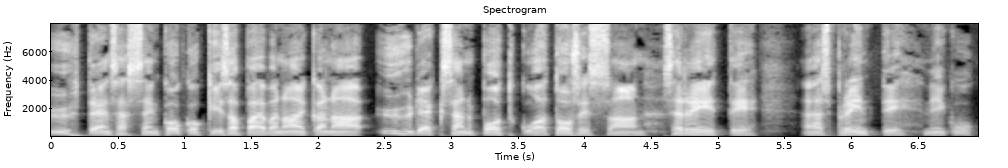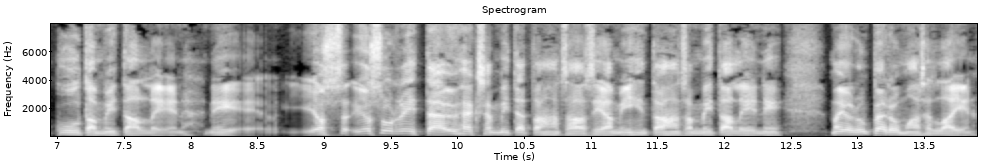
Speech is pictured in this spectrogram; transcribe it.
yhteensä sen koko kisapäivän aikana yhdeksän potkua tosissaan. Se riitti äh, sprintti niin kuin kultamitalliin. Niin jos, jos sun riittää yhdeksän mitä tahansa asiaa mihin tahansa mitaliin, niin mä joudun perumaan sen lajin.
